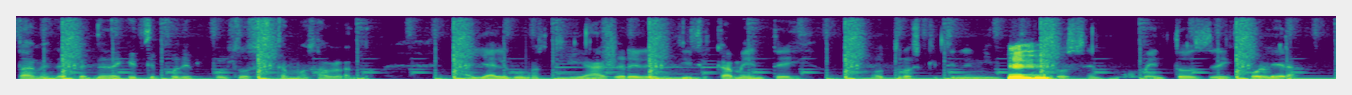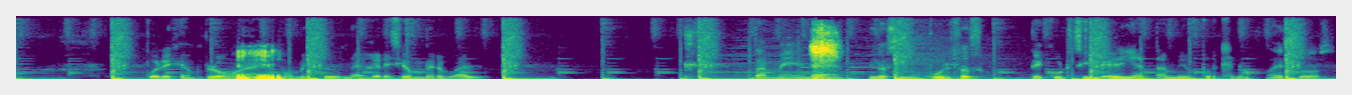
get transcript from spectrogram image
También depende de qué tipo de impulsos estamos hablando. Hay algunos que agreden físicamente, otros que tienen impulsos en momentos de cólera. Por ejemplo, en el momento de una agresión verbal también los impulsos de cursilería también, ¿por qué no? Esos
